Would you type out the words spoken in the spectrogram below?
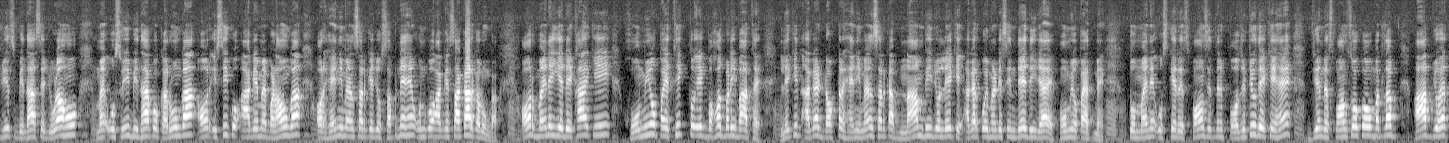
जिस विधा से जुड़ा हूँ हम्म। मैं उसी विधा को करूँगा और इसी को आगे मैं बढ़ाऊँगा और हैनी मैंसर के जो सपने हैं, उनको आगे साकार करूँगा। और मैंने ये देखा है कि होम्योपैथिक तो एक बहुत बड़ी बात है, लेकिन अगर डॉक्टर हैनीमैन सर का नाम भी जो लेके अगर कोई मेडिसिन दे दी जाए होम्योपैथ में तो मैंने उसके रिस्पॉन्स इतने पॉजिटिव देखे हैं, जिन रिस्पॉन्सों को मतलब आप जो है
